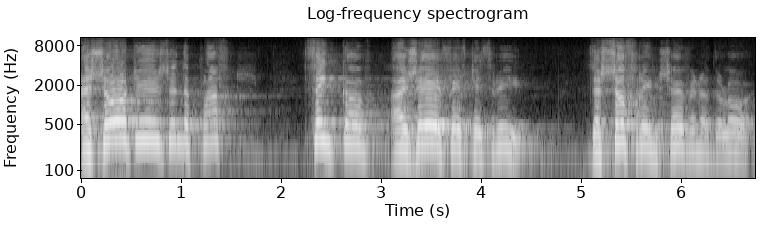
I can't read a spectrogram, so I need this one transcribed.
And so it is in the prophets. Think of Isaiah 53, the suffering servant of the Lord.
